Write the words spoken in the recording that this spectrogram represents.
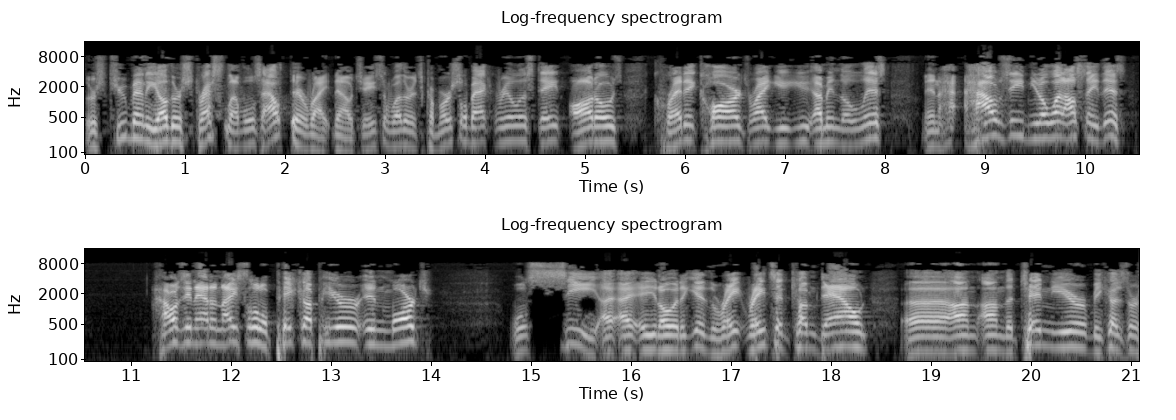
there's too many other stress levels out there right now, Jason, whether it's commercial backed real estate, autos, credit cards, right? You, you, I mean, the list and housing, you know what? I'll say this. Housing had a nice little pickup here in March. We'll see. I, I you know, and again, the rate, rates had come down, uh, on, on the 10 year because they're,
